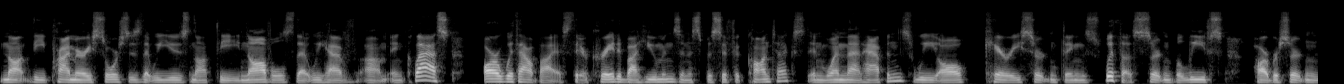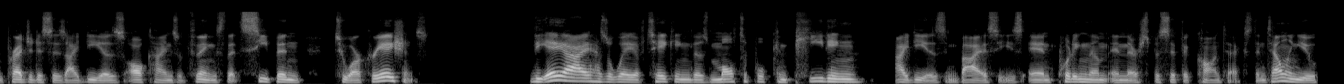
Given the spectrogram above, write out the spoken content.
not the primary sources that we use not the novels that we have um, in class are without bias. They are created by humans in a specific context and when that happens we all carry certain things with us certain beliefs harbor certain prejudices ideas all kinds of things that seep in to our creations. The ai has a way of taking those multiple competing ideas and biases and putting them in their specific context and telling you,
